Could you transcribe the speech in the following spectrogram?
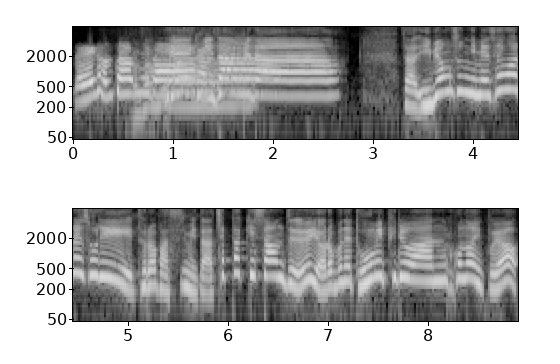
네, 감사합니다. 네, 감사합니다. 자, 이명숙님의 생활의 소리 들어봤습니다. 챗바퀴 사운드 여러분의 도움이 필요한 코너이고요.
